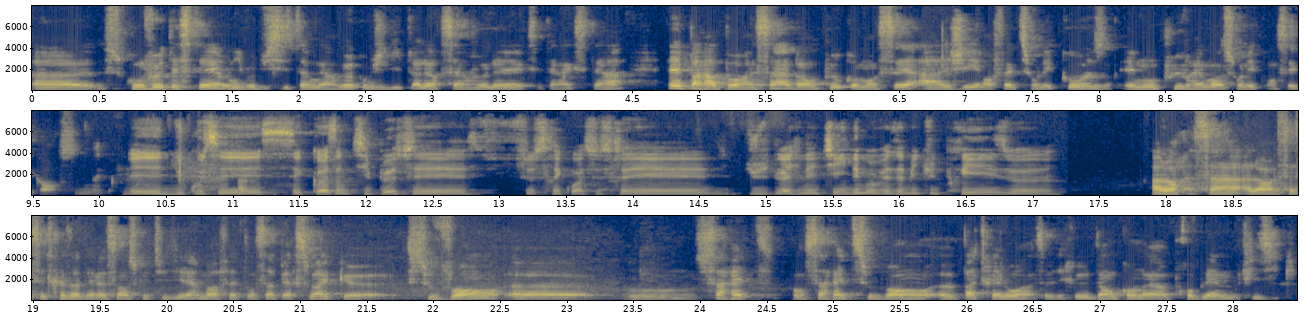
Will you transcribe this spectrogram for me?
euh, ce qu'on veut tester au niveau du système nerveux, comme j'ai dit tout à l'heure, cervelet, etc., etc. Et par rapport à ça, ben, on peut commencer à agir en fait sur les causes et non plus vraiment sur les conséquences. Et du coup, ces, ces causes un petit peu, c'est, ce serait quoi? Ce serait de la génétique, des mauvaises habitudes prises euh? Alors ça, alors ça c'est très intéressant ce que tu dis là, mais en fait on s'aperçoit que souvent euh, on s'arrête, on s'arrête souvent euh, pas très loin. Ça veut dire que tant qu'on a un problème physique,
